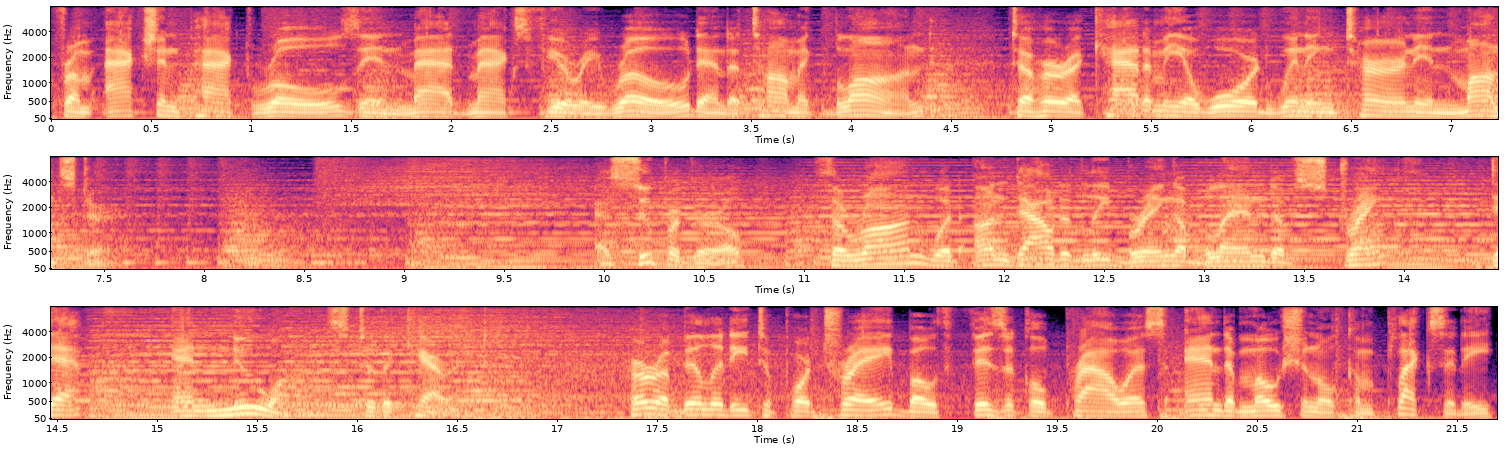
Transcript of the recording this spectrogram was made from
from action-packed roles in Mad Max Fury Road and Atomic Blonde to her Academy Award-winning turn in Monster. As Supergirl, Theron would undoubtedly bring a blend of strength, depth, and nuance to the character. Her ability to portray both physical prowess and emotional complexity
